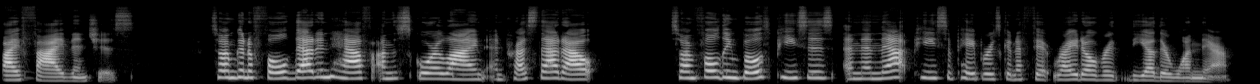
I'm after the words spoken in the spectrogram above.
by five inches. So I'm going to fold that in half on the score line and press that out. So I'm folding both pieces and then that piece of paper is going to fit right over the other one there.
